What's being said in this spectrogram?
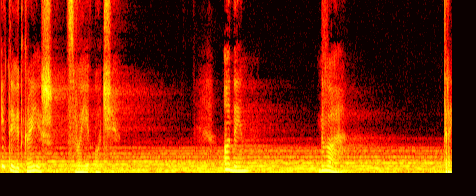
і ти відкриєш свої очі. Один, два, три.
